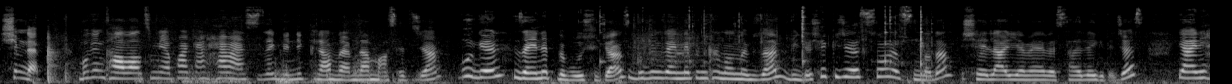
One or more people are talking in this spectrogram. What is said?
Şimdi bugün kahvaltımı yaparken hemen size günlük planlarımdan bahsedeceğim. Bugün Zeynep'le buluşacağız. Bugün Zeynep'in kanalına güzel bir video çekeceğiz. Sonrasında da şeyler yemeye vesaire gideceğiz. Yani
